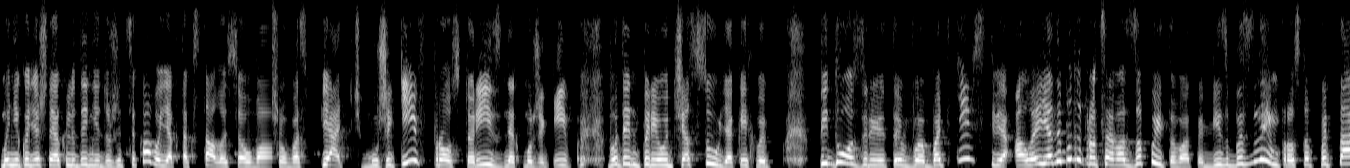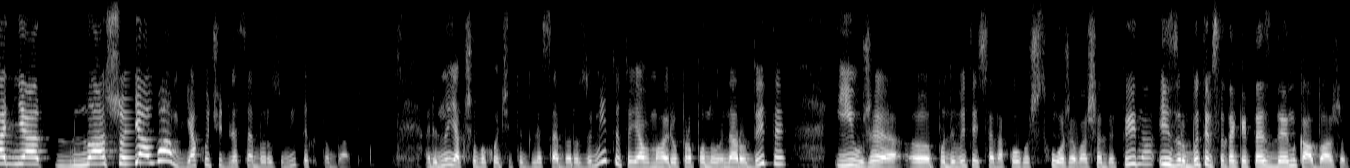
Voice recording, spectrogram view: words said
мені, звісно, як людині дуже цікаво, як так сталося у вас, що у вас п'ять мужиків, просто різних мужиків в один період часу, яких ви підозрюєте в батьківстві, але я не буду про це вас запитувати. Біз без ним. Просто питання на що я вам. Я хочу для себе розуміти, хто батько. Ну, якщо ви хочете для себе розуміти, то я вам говорю, пропоную народити і вже е, подивитися, на кого ж схожа ваша дитина, і зробити все-таки тест ДНК бажано.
